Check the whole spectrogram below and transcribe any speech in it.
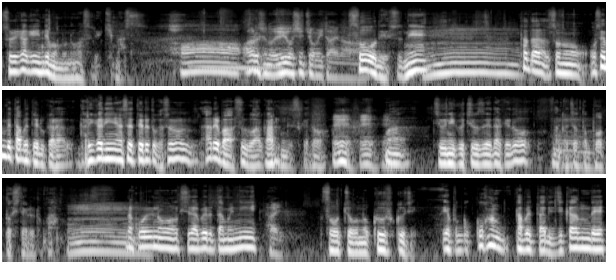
それが原因でも物忘れきます。はあ、ある種の栄養失調みたいな。そうですね。ただそのおせんべい食べてるからガリガリに痩せてるとかそういうのあればすぐわかるんですけど、えええ、まあ中肉中背だけどなんかちょっとぼっとしてるとか、だこういうのを調べるために、はい、早朝の空腹時。やっぱごご飯食べたり時間で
